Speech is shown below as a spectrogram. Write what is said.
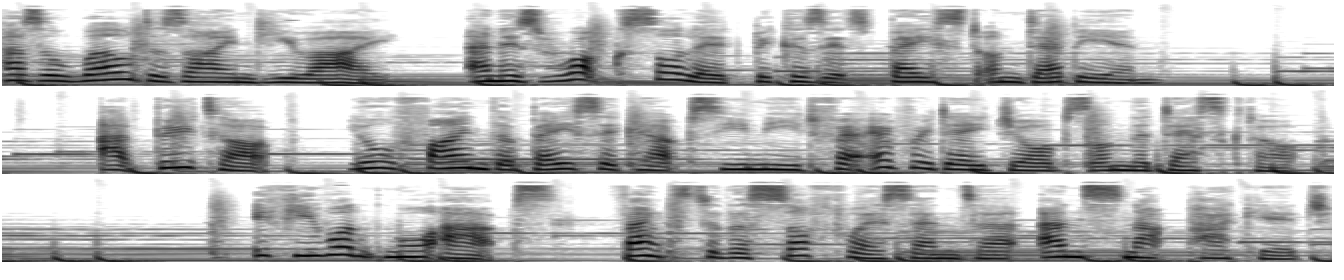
has a well-designed UI, and is rock solid because it's based on Debian. At boot up, you'll find the basic apps you need for everyday jobs on the desktop. If you want more apps, thanks to the Software Center and Snap package,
